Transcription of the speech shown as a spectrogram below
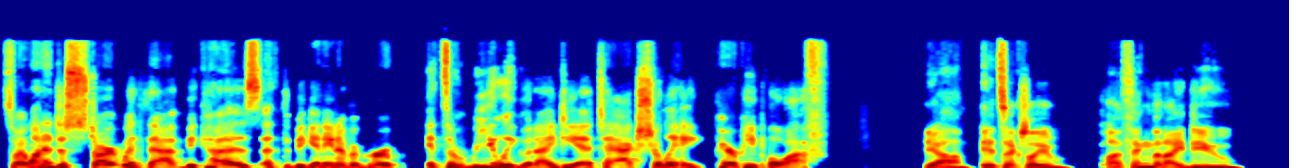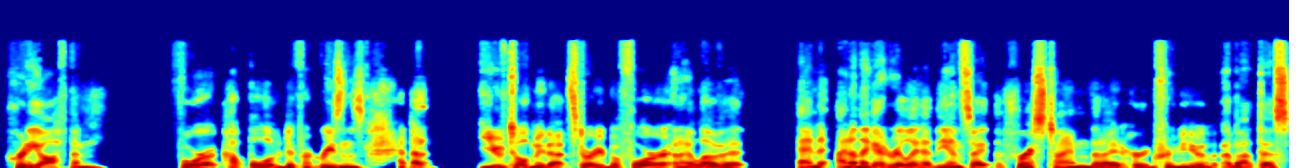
So I wanted to start with that because at the beginning of a group, it's a really good idea to actually pair people off. Yeah, it's actually a thing that I do pretty often for a couple of different reasons. You've told me that story before and I love it. And I don't think I'd really had the insight the first time that I'd heard from you about this,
